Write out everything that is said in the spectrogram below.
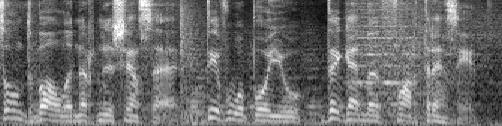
Som de bola na Renascença teve o apoio da gama Ford Transit.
